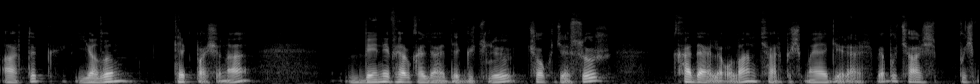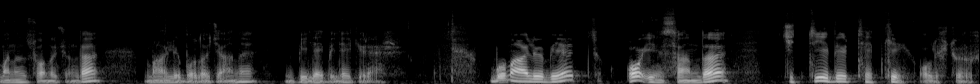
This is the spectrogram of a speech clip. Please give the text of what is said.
artık yalın, tek başına, beni fevkalade güçlü, çok cesur, kaderle olan çarpışmaya girer. Ve bu çarpışmanın sonucunda mağlup olacağını bile bile girer. Bu mağlubiyet o insanda ciddi bir tepki oluşturur.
